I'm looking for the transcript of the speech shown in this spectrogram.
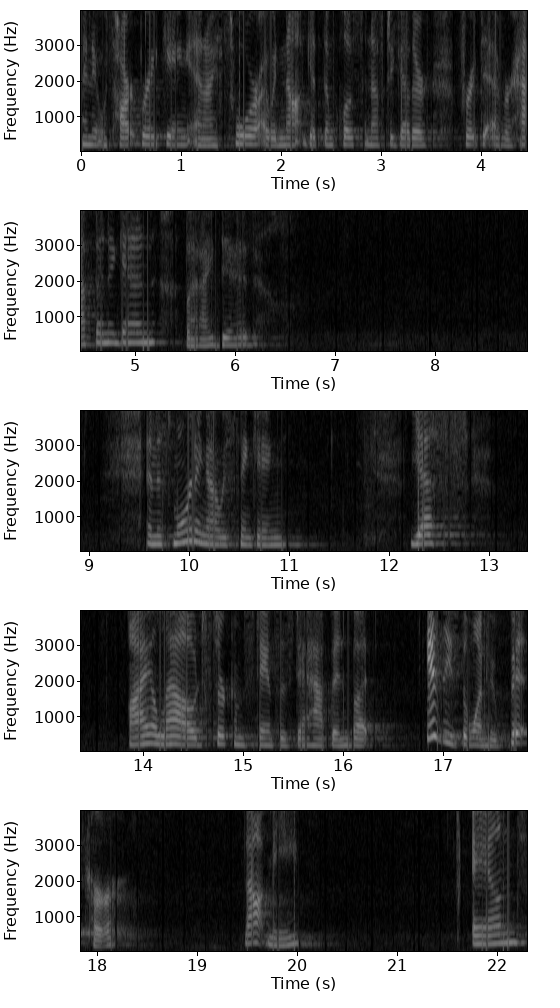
And it was heartbreaking, and I swore I would not get them close enough together for it to ever happen again, but I did. And this morning I was thinking, yes, I allowed circumstances to happen, but Izzy's the one who bit her, not me. And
